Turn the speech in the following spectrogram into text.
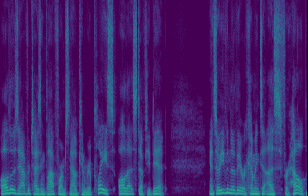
all those advertising platforms now can replace all that stuff you did. And so even though they were coming to us for help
